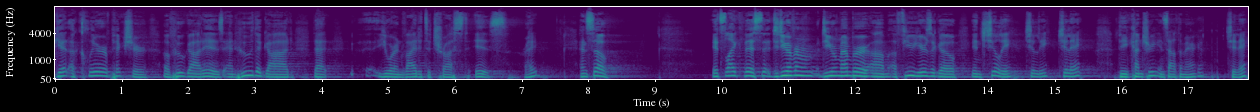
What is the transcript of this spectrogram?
get a clearer picture of who God is and who the God that you are invited to trust is, right? And so, it's like this. Did you ever, do you remember um, a few years ago in Chile, Chile, Chile, the country in South America? Chile?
